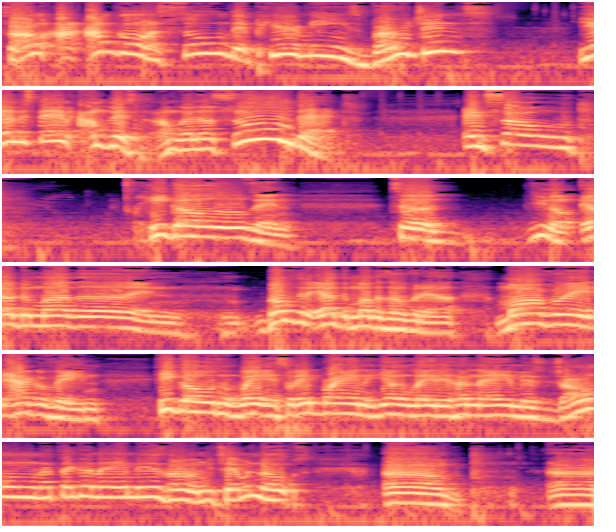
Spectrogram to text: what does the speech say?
So I'm, I, am i am going to assume that pure means virgins. You understand? I'm listening. I'm to assume that. And so he goes and to, you know, Elder Mother and both of the elder mothers over there, Marva and aggravating. He goes and waiting. So they bring the young lady. Her name is Joan. I think her name is. Hold on, let me check my notes. Um, uh,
